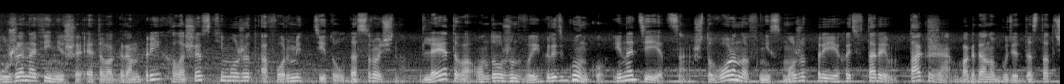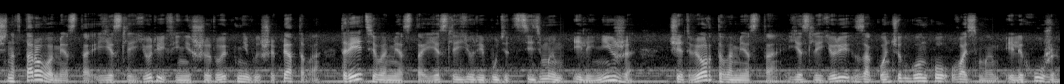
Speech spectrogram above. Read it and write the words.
Уже на финише этого гран-при Холошевский может оформить титул досрочно. Для этого он должен выиграть гонку и надеяться, что Воронов не сможет приехать вторым. Также Богдану будет достаточно второго места, если Юрий финиширует не выше пятого. Третьего места, если Юрий будет седьмым или ниже, четвертого места, если Юрий закончит гонку восьмым или хуже.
